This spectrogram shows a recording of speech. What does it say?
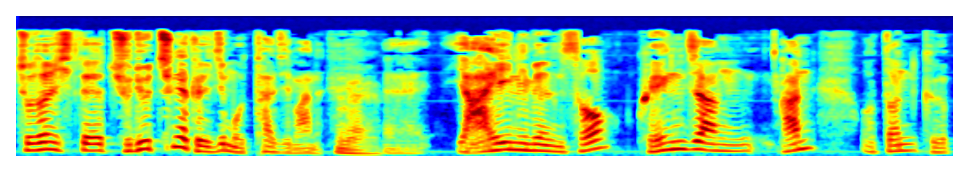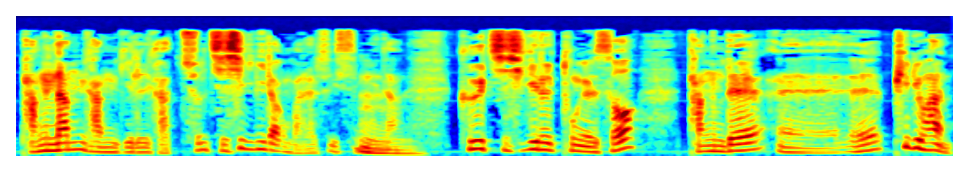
조선 시대 주류층에 들지 못하지만 네. 에, 야인이면서 굉장한 어떤 그 방남강기를 갖춘 지식인이라고 말할 수 있습니다. 음. 그 지식인을 통해서 당대에 필요한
